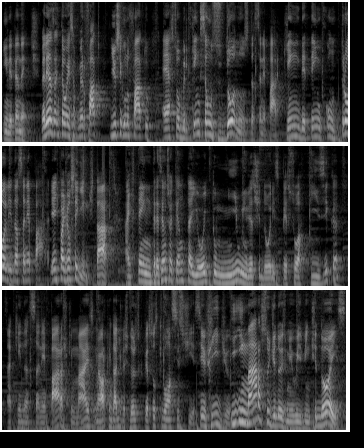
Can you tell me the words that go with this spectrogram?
independente. Beleza? Então esse é o primeiro fato. E o segundo fato é sobre quem são os donos donos da Sanepar, quem detém o controle da Sanepar. E a gente pode ver o seguinte, tá? A gente tem 388 mil investidores, pessoa física, aqui na Sanepar, acho que mais, maior quantidade de investidores do que pessoas que vão assistir esse vídeo. E em março de 2022,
